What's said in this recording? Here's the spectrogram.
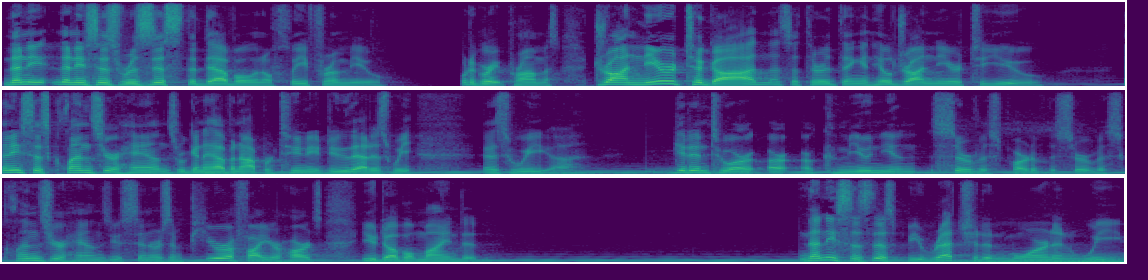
Then he, then he says, resist the devil and he'll flee from you. What a great promise. Draw near to God, that's the third thing, and he'll draw near to you. Then he says, cleanse your hands. We're going to have an opportunity to do that as we, as we uh, get into our, our, our, communion service part of the service. Cleanse your hands, you sinners, and purify your hearts, you double minded. then he says this be wretched and mourn and weep.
